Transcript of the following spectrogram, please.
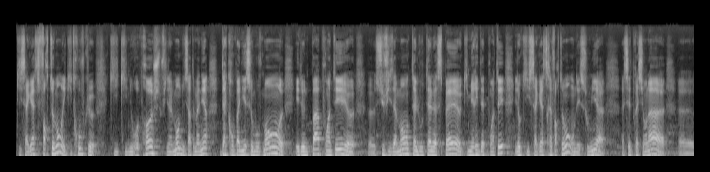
qui s'agacent fortement et qui trouvent que qui, nous reprochent finalement d'une certaine manière d'accompagner ce mouvement euh, et de ne pas pointer euh, suffisamment tel ou tel aspect qui mérite d'être pointé et donc qui s'agacent très fortement. On est soumis à, cette pression-là euh,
